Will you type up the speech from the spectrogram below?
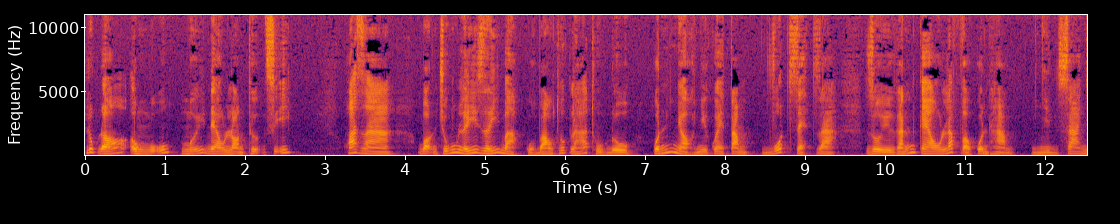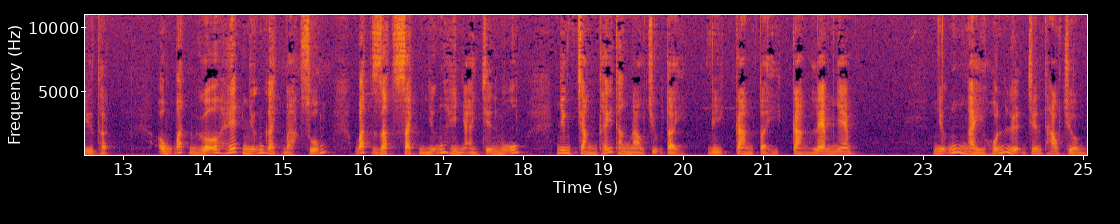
Lúc đó ông Ngũ mới đeo lon thượng sĩ. Hóa ra bọn chúng lấy giấy bạc của bao thuốc lá thủ đô quấn nhỏ như que tăm, vuốt dẹt ra, rồi gắn keo lắp vào quân hàm, nhìn xa như thật. Ông bắt gỡ hết những gạch bạc xuống, bắt giặt sạch những hình ảnh trên mũ, nhưng chẳng thấy thằng nào chịu tẩy, vì càng tẩy càng lem nhem. Những ngày huấn luyện trên thao trường,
